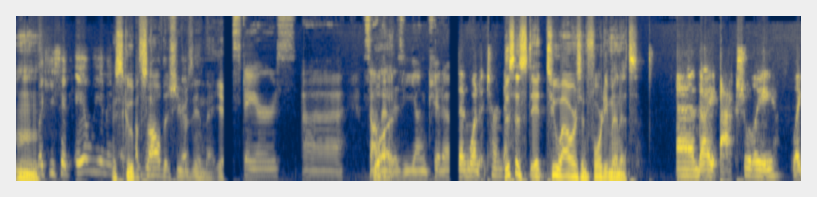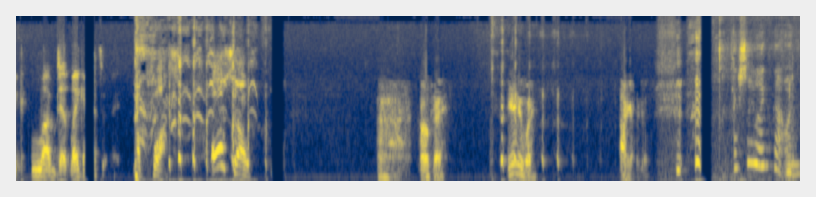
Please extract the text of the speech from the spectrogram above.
Like he said, Alien and Scoop. I saw that she was in that. Yeah. stairs. Uh, saw What? that as a young kiddo. Then what it turned out This is it. Two hours and forty minutes. and I actually like loved it. Like a plus. also, Okay. Anyway, I gotta go. I actually like that one.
